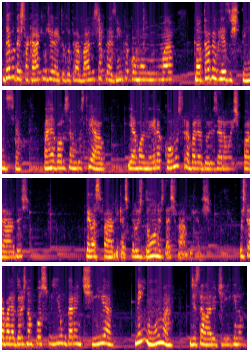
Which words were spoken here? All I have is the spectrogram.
Devo destacar que o direito do trabalho se apresenta como uma notável resistência à Revolução Industrial, e a maneira como os trabalhadores eram explorados pelas fábricas, pelos donos das fábricas. Os trabalhadores não possuíam garantia nenhuma de salário digno,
